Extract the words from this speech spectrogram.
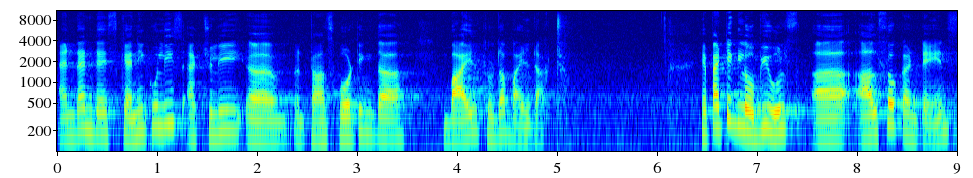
and then these canicules actually uh, transporting the bile through the bile duct. Hepatic lobules uh, also contains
